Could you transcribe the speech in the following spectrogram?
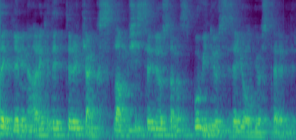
eklemini hareket ettirirken kısıtlanmış hissediyorsanız bu video size yol gösterebilir.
